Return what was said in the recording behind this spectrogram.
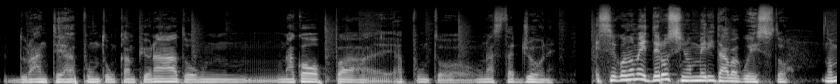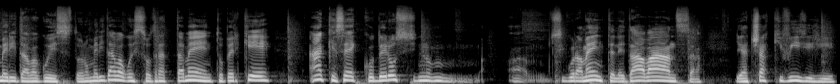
durante appunto un campionato, un, una coppa appunto una stagione. E secondo me De Rossi non meritava questo, non meritava questo, non meritava questo trattamento perché anche se ecco De Rossi non, ah, sicuramente l'età avanza, gli acciacchi fisici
